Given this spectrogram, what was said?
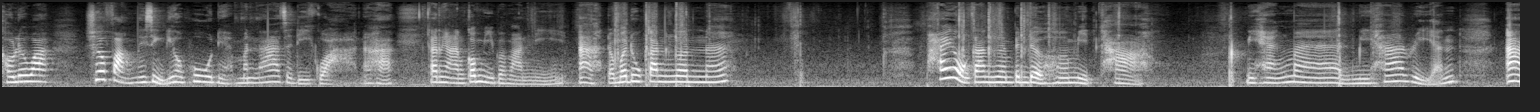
เขาเรียกว่าเชื่อฟังในสิ่งที่เขาพูดเนี่ยมันน่าจะดีกว่านะคะ การงานก็มีประมาณนี้อะเดี๋ยวมาดูการเงินนะ พ่ของการเงินเป็นเดอะเฮอร์มิตค่ะ มีแฮงแมน มี5เหรียญ อะ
